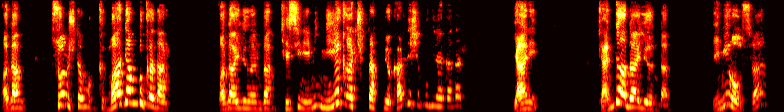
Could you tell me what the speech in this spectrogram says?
Adam sonuçta madem bu kadar adaylığından kesin emin niye açıklatmıyor kardeşim bugüne kadar? Yani kendi adaylığından emin olsa,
